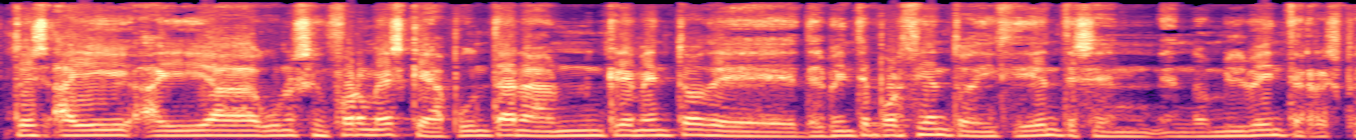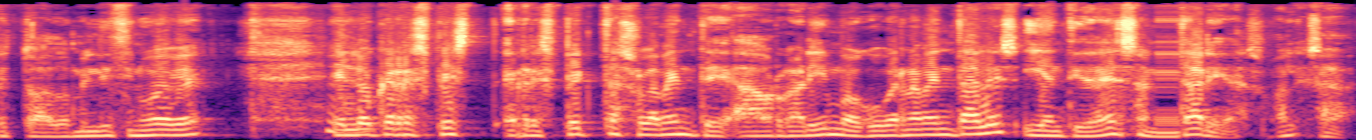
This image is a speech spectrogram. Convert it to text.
Entonces hay, hay algunos informes que apuntan a un incremento de, del 20% de incidentes en, en 2020 respecto a 2019 en lo que respecta solamente a organismos gubernamentales y entidades sanitarias. ¿vale? O sea,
